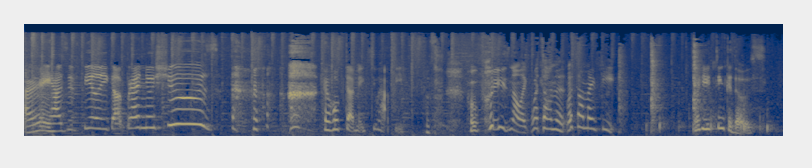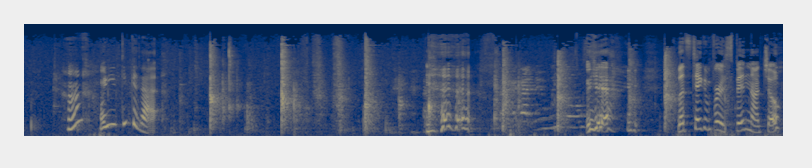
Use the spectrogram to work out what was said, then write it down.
All right, how's it feel? You got brand new shoes. I hope that makes you happy. Hopefully he's not like, what's on the, what's on my feet? What do you think of those? Huh? What do you think of that? Yeah. Let's take him for a spin, Nacho.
